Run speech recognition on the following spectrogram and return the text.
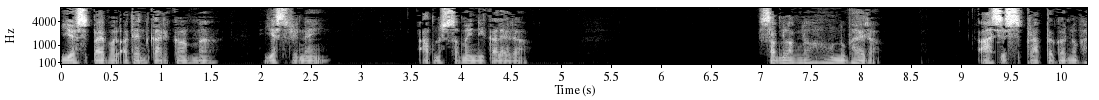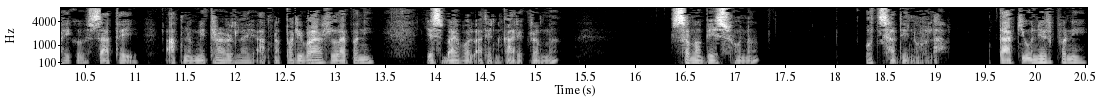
यस बाइबल अध्ययन कार्यक्रममा यसरी नै आफ्नो समय निकालेर संलग्न हुनु भएर आशिष प्राप्त गर्नुभएको साथै आफ्ना मित्रहरूलाई आफ्ना परिवारलाई पनि यस बाइबल अध्ययन कार्यक्रममा समावेश हुन उत्साह दिनुहोला ताकि उनीहरू पनि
